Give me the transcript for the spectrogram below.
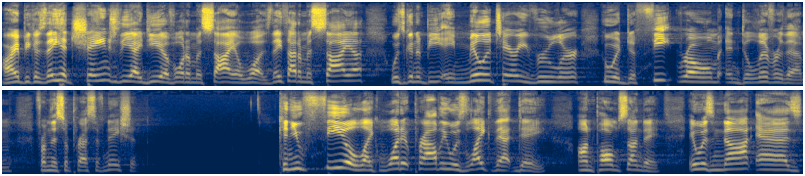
All right, because they had changed the idea of what a Messiah was. They thought a Messiah was going to be a military ruler who would defeat Rome and deliver them from this oppressive nation. Can you feel like what it probably was like that day on Palm Sunday? It was not as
